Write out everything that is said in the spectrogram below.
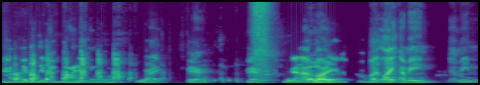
Yeah, maybe they're not buying it no more. You're right. Fair. Fair. They're not buying it. anymore. But like, I mean, I mean,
